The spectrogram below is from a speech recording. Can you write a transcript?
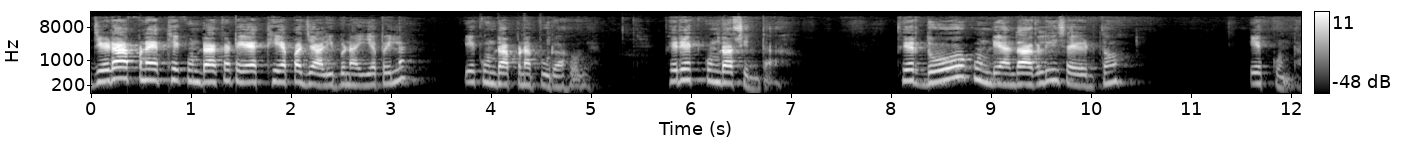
ਜਿਹੜਾ ਆਪਣਾ ਇੱਥੇ ਕੁੰਡਾ ਘਟਿਆ, ਇੱਥੇ ਆਪਾਂ ਜਾਲੀ ਬਣਾਈ ਆ ਪਹਿਲਾਂ। ਇਹ ਕੁੰਡਾ ਆਪਣਾ ਪੂਰਾ ਹੋ ਗਿਆ। ਫਿਰ ਇੱਕ ਕੁੰਡਾ ਸਿੱਧਾ। ਫਿਰ ਦੋ ਕੁੰਡਿਆਂ ਦਾ ਅਗਲੀ ਸਾਈਡ ਤੋਂ ਇੱਕ ਕੁੰਡਾ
